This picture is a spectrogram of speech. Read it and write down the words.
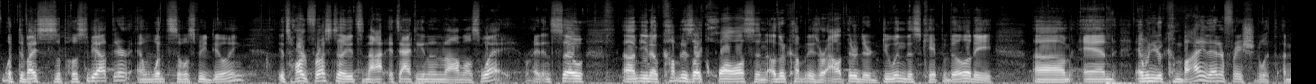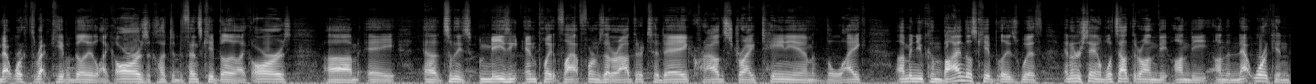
what device is supposed to be out there and what it's supposed to be doing, it's hard for us to tell you it's not, it's acting in an anomalous way, right? And so, um, you know, companies like Qualys and other companies are out there, they're doing this capability. Um, and, and when you're combining that information with a network threat capability like ours, a collective defense capability like ours, um, a, uh, some of these amazing endpoint platforms that are out there today, CrowdStrike, Tanium, the like, um, and you combine those capabilities with an understanding of what's out there on the on the on the network and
